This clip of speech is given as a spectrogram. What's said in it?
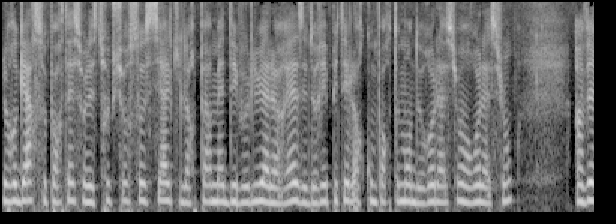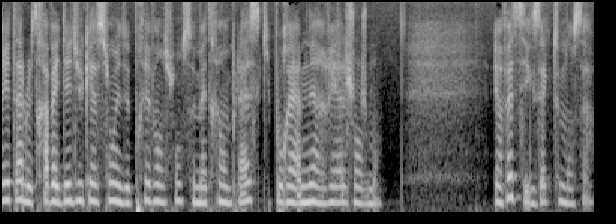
le regard se portait sur les structures sociales qui leur permettent d'évoluer à leur aise et de répéter leur comportement de relation en relation, un véritable travail d'éducation et de prévention se mettrait en place qui pourrait amener un réel changement. Et en fait, c'est exactement ça.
